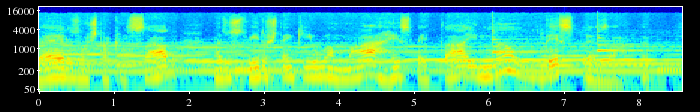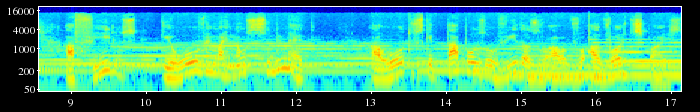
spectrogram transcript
velhos, vão estar cansados mas os filhos têm que o amar, respeitar e não desprezar. Né? Há filhos que ouvem, mas não se submetem. Há outros que tapam os ouvidos à voz dos pais.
